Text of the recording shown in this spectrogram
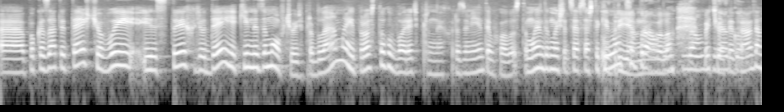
е, показати те, що ви із тих людей, які не замовчують проблеми і просто говорять про них, розумієте, вголос. Тому я думаю, що це все ж таки Ну, приємно правда, було да, почути, дякую. правда?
